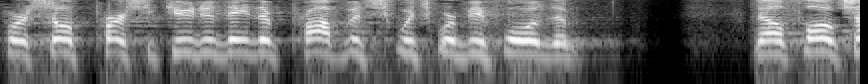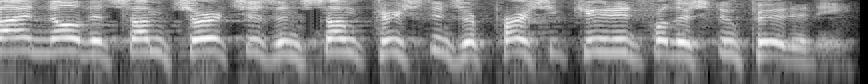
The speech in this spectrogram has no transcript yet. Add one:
for so persecuted they the prophets which were before them. Now folks, I know that some churches and some Christians are persecuted for their stupidity.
